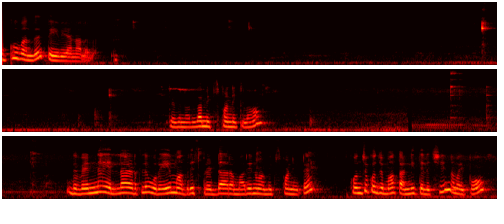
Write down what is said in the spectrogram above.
உப்பு வந்து தேவையான அளவு. இது நல்லா மிக்ஸ் பண்ணிக்கலாம். இந்த வெண்ணெய் எல்லா இடத்துலையும் ஒரே மாதிரி ஸ்ப்ரெட் ஆகிற மாதிரி நம்ம மிக்ஸ் பண்ணிவிட்டு கொஞ்சம் கொஞ்சமாக தண்ணி தெளித்து நம்ம இப்போது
